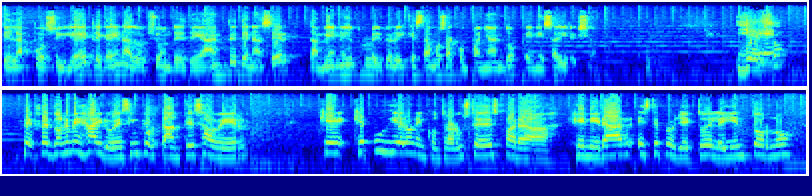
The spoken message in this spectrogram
de la posibilidad de entregar en adopción desde antes de nacer, también hay otro proyecto de ley que estamos acompañando en esa dirección. Y eso... perdóneme Jairo, es importante saber qué, qué pudieron encontrar ustedes para generar este proyecto de ley en torno a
